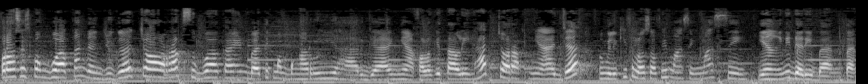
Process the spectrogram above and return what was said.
proses pembuatan dan juga corak sebuah kain batik mempengaruhi harganya. Kalau kita lihat coraknya aja memiliki filosofi masing-masing. Yang ini dari Banten.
